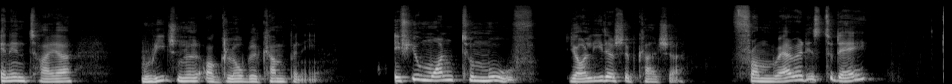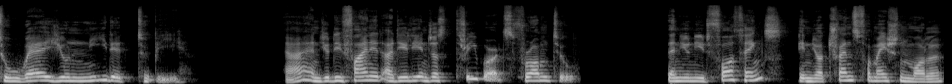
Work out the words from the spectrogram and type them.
an entire regional or global company. If you want to move your leadership culture from where it is today to where you need it to be, yeah, and you define it ideally in just three words from to, then you need four things in your transformation model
